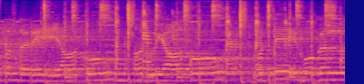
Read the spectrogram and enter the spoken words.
ಬಂದರೆ ಯಾಕೋ? ಅದು ಯಾಕೋ? ಮತ್ತೆ ಹೋಗಲ್ಲ.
